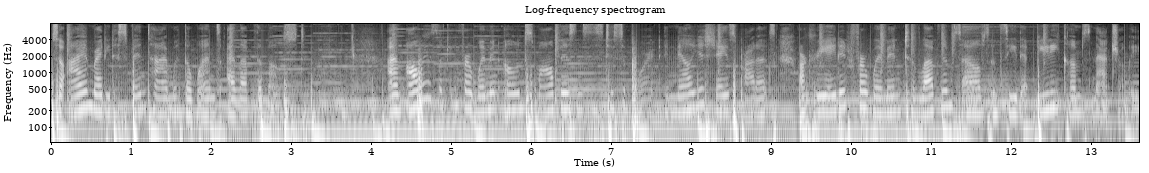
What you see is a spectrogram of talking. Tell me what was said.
so I am ready to spend time with the ones I love the most. I'm always looking for women owned small businesses to support, and Nailah's Shea's products are created for women to love themselves and see that beauty comes naturally.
